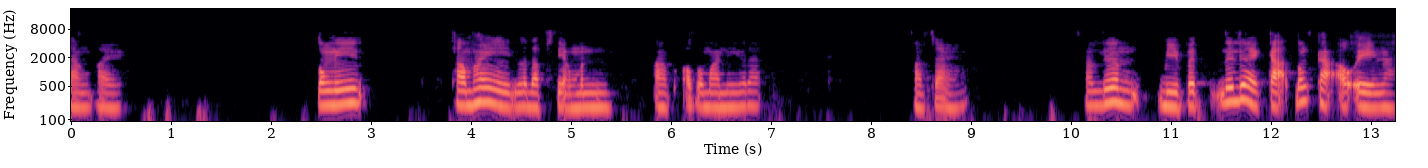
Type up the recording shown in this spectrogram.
ดังไป ตรงนี้ทำให้ระดับเสียงมันอเอาประมาณนี้ก็ได้ตามใจ ฮะอะเลื่อนบีบไปเรื่อยๆกะต้องกะเอาเองนะ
